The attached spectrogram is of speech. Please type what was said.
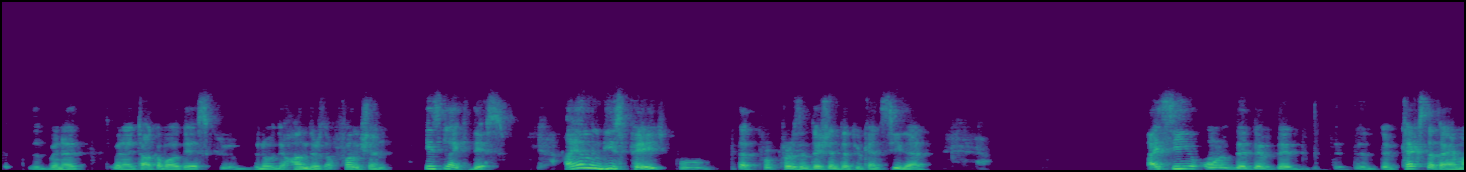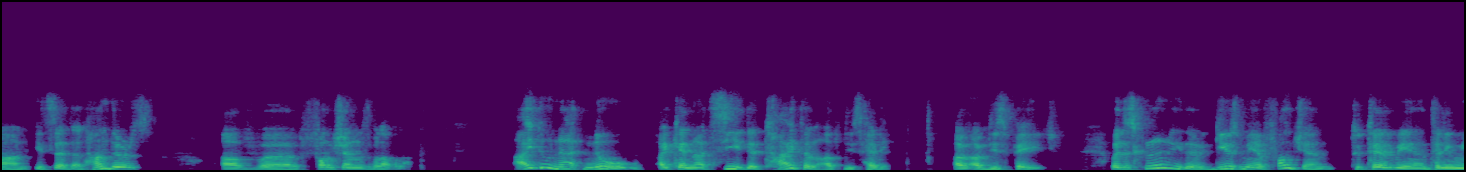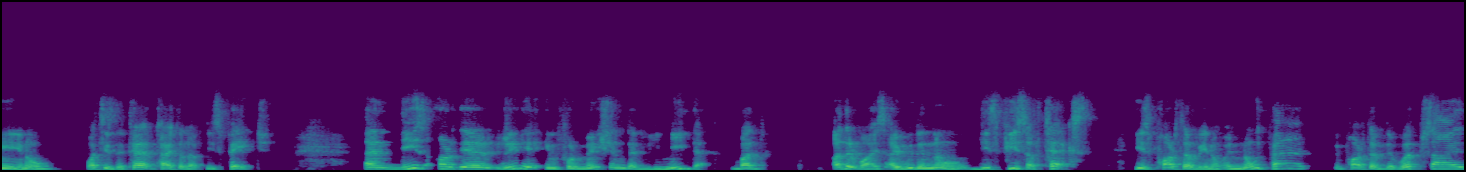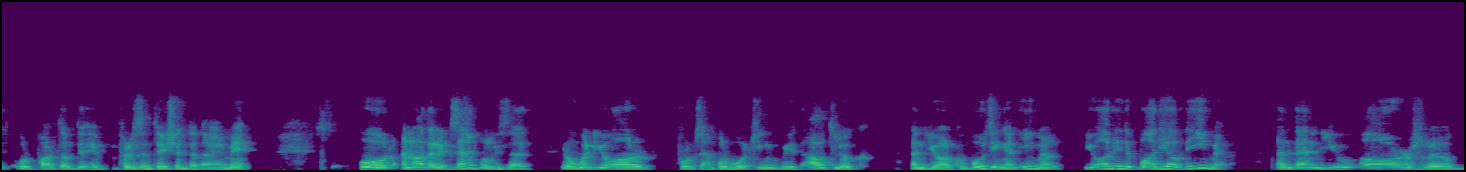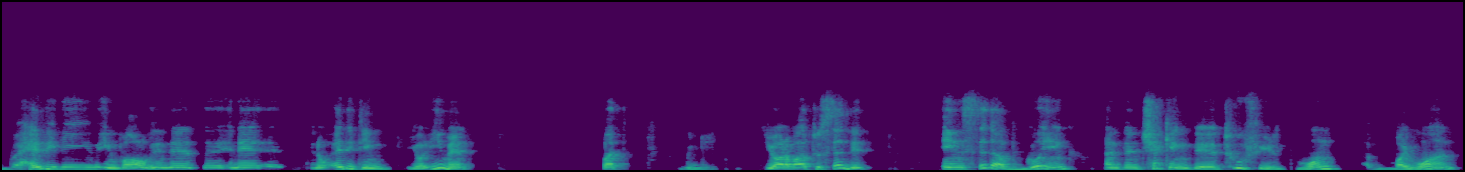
when I, when I talk about this, you know, the hundreds of function is like this. I am in this page, that presentation that you can see that. I see on the, the, the, the, the text that I am on, it said that hundreds of uh, functions, blah blah, blah. I do not know, I cannot see the title of this heading, of, of this page. But the screen reader gives me a function to tell me and telling me, you know, what is the title of this page. And these are the really information that we need that. But otherwise, I wouldn't know this piece of text is part of, you know, a notepad, part of the website, or part of the presentation that I am in. Or another example is that, know, when you are, for example, working with Outlook and you are composing an email, you are in the body of the email. And then you are uh, heavily involved in the in a, you know editing your email. But you are about to send it. Instead of going and then checking the two field one by one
